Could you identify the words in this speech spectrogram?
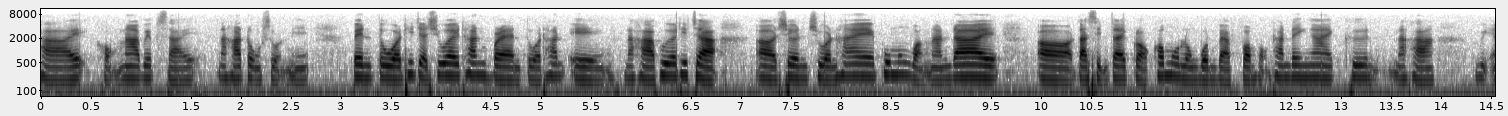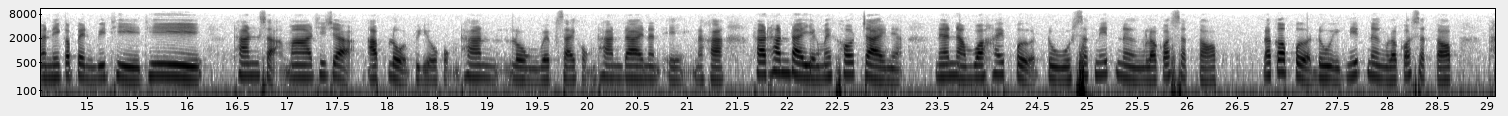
ท้ายของหน้าเว็บไซต์นะคะ ตรงส่วนนี้เป็นตัวที่จะช่วยท่านแบรนด์ตัวท่านเองนะคะ เพื่อที่จะเชิญชวนให้ผู้มุ่งหวังนั้นได้ตัดสินใจกรอกข้อมูลลงบนแบบฟอร์มของท่านได้ง่ายขึ้นนะคะ อันนี้ก็เป็นวิธีที่ท่านสามารถที่จะอัปโหลดวิดีโอของท่านลงเว็บไซต์ของท่านได้นั่นเองนะคะ ถ้าท่านใดยังไม่เข้าใจเนี่ยแนะนำว่าให้เปิดดูสักนิดหนึ่งแล้วก็สต็อป แล้วก็เปิดดูอีกนิดหนึ่งแล้วก็สต็อปท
